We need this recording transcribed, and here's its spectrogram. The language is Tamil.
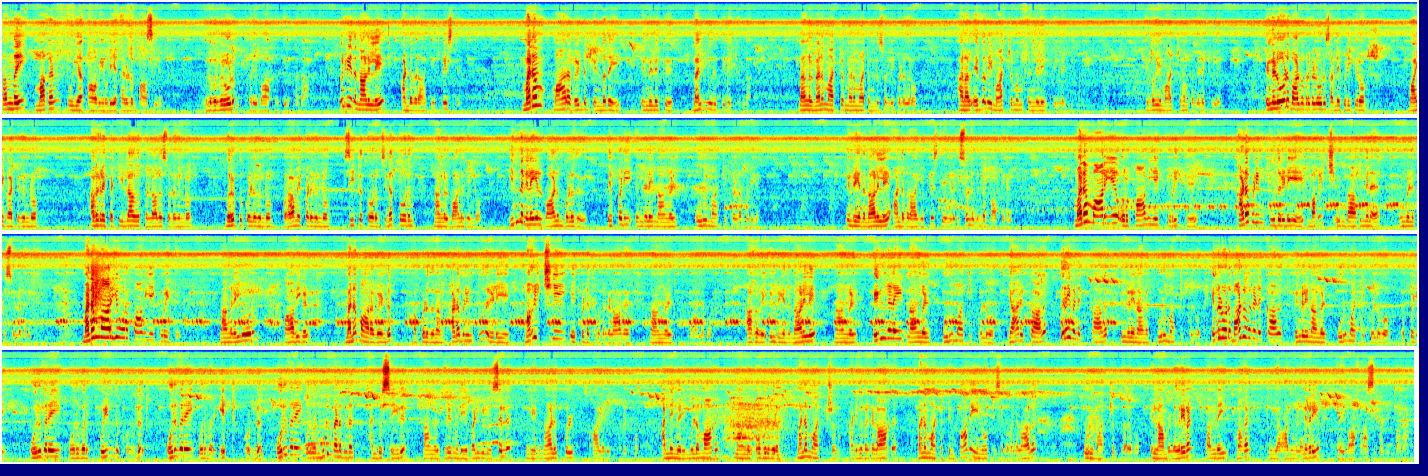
தந்தை மகன் தூய ஆவியினுடைய அருளும் ஆசீரும் உள்ளவர்களோடும் குறைவாக இருப்பதாக. இன்றைய இந்த நாளிலே ஆண்டவராகிய கிறிஸ்து மனம் மாற வேண்டும் என்பதை எங்களுக்கு வலியுறுத்தி நிற்கின்றார். நாங்கள் மனமாற்றம் மனமாற்றம் என்று சொல்லிக் கொள்ளுகிறோம். ஆனால் எவ்வகை மாற்றமும் எங்களில் இல்லை. எவ்வகை மாற்றமும் எங்களுக்கு இல்லை. எங்களோடு வாழ்பவர்களோடு சண்டை பிடிக்கிறோம் வாய் காட்டுகின்றோம் அவர்களை பற்றி இல்லாத பொல்லாத சொல்லுகின்றோம். வெறுப்பு கொள்ளுகின்றோம் பொறாமைப்படுகின்றோம் சீற்றத்தோடும் சினத்தோடும் நாங்கள் வாழுகின்றோம். இந்த நிலையில் வாழும் பொழுது எப்படி எங்களை நாங்கள் உருமாற்றிக் கொள்ள முடியும்? இன்றைய இந்த நாளிலே ஆண்டவராகிய கிறிஸ்து எங்களுக்கு சொல்லுகின்ற வார்த்தைகள். மனம் மாறிய ஒரு பாவியை குறித்து கடவுளின் தூதரிடையே மகிழ்ச்சி உண்டாகும் என உங்களுக்கு சொல்லுகிறேன் மனம் மாறிய ஒரு பாவியை குறித்து நாங்கள் எல்லோரும் பாவிகள். மனம் மாற வேண்டும். அப்பொழுது நான் கடவுளின் தூதரிடையே மகிழ்ச்சியை ஏற்படுத்துபவர்களாக நாங்கள் வாழுவோம். ஆகவே இன்றைய இந்த நாளிலே நாங்கள் எங்களை நாங்கள் உருமாற்றிக் கொள்வோம். யாருக்காக? இறைவனுக்காக எங்களை நாங்கள் உருமாற்றிக் கொள்வோம். எங்களோடு வாழ்பவர்களுக்காக எங்களை நாங்கள் உருமாற்றிக் கொள்வோம். எப்படி? ஒருவரை ஒருவர் புரிந்து கொண்டு ஒருவரை ஒருவர் ஏற்றுக்கொண்டு ஒருவரை ஒருவர் முழு மனதுடன் அன்பு செய்து நாங்கள் இறைவனுடைய வழியிலே செல்ல இன்றைய இந்த நாளுக்குள் காலடி பதிப்போம். அன்னைமரி மூலமாக நாங்கள் ஒவ்வொருவரும் மனமாற்றம் அடைபவர்களாக மனமாற்றத்தின் பாதையை நோக்கி செல்பவர்களாக உருமாற்றம் பெறுவோம். எல்லாம் வல்ல இறைவன் தந்தை மகன் தூய ஆதுங்கள் அனைவரையும் விரைவாக ஆசிர்வதிப்பாராக.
